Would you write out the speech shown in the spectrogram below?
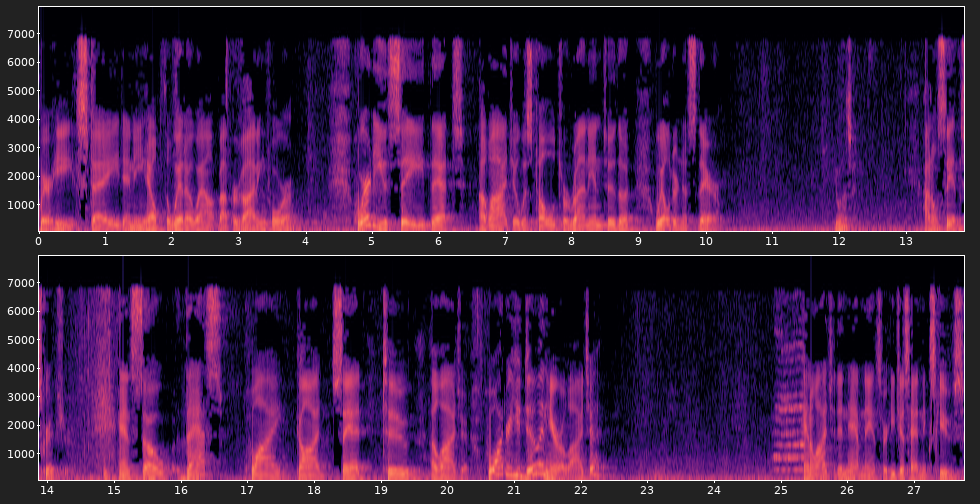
where he stayed and he helped the widow out by providing for her. Where do you see that Elijah was told to run into the wilderness there? He wasn't. I don't see it in Scripture. And so that's why God said to Elijah, What are you doing here, Elijah? And Elijah didn't have an answer, he just had an excuse.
